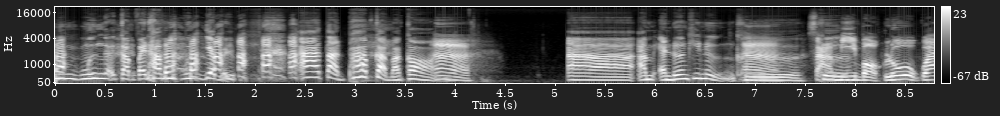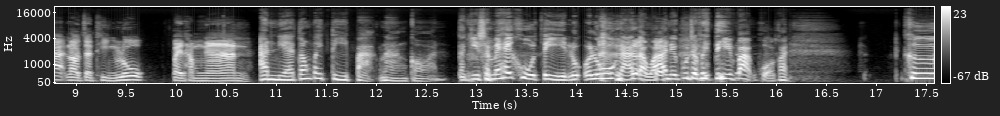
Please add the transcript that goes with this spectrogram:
มึงมึงกลับไปทำมึงอย่าไปอาตัดภาพกลับมาก่อนอ่าอ่าอันอันเรื่องที่หนึ่งคือสาคือมีบอกลูกว่าเราจะทิ้งลูก ไปทำงาน อันเนี้ยต้องไปตีปากนางก่อนตะกี้ฉันไม่ให้ครูตีลูลูกนะ แต่ว่าอันเนี้ยกูจะไปตีปากผัวก่อน คือ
